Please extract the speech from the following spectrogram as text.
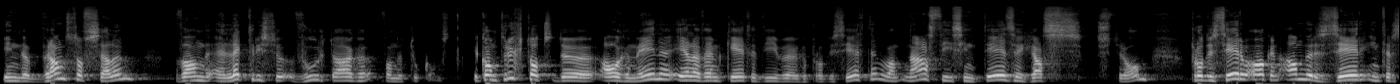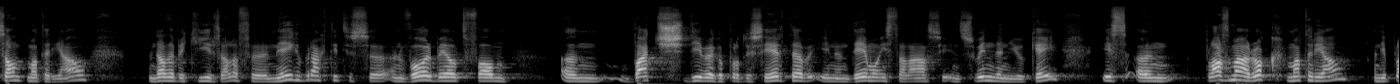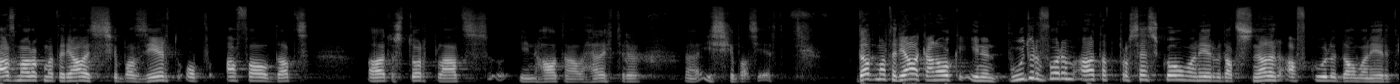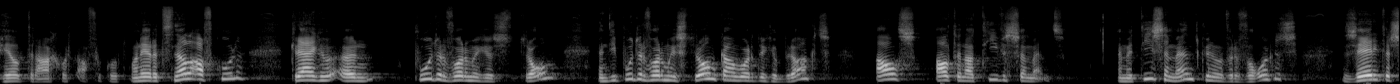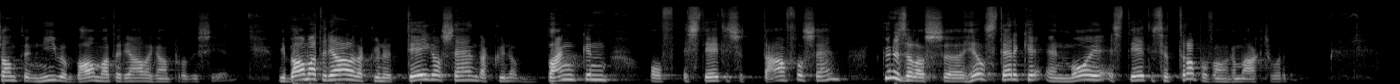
in de brandstofcellen van de elektrische voertuigen van de toekomst. Ik kom terug tot de algemene ELFM-keten die we geproduceerd hebben, want naast die synthesegasstroom produceren we ook een ander zeer interessant materiaal. En dat heb ik hier zelf eh, meegebracht. Dit is eh, een voorbeeld van een batch die we geproduceerd hebben in een demo-installatie in Swindon, UK, is een plasma-rock-materiaal. En die plasma-rock-materiaal is gebaseerd op afval dat uit de stortplaats in Houthalen-Helchteren uh, is gebaseerd. Dat materiaal kan ook in een poedervorm uit dat proces komen wanneer we dat sneller afkoelen dan wanneer het heel traag wordt afgekoeld. Wanneer het snel afkoelen, krijgen we een poedervormige stroom. En die poedervormige stroom kan worden gebruikt als alternatieve cement. En met die cement kunnen we vervolgens zeer interessante nieuwe bouwmaterialen gaan produceren. Die bouwmaterialen dat kunnen tegels zijn, dat kunnen banken of esthetische tafels zijn. Er kunnen zelfs eh, heel sterke en mooie esthetische trappen van gemaakt worden.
